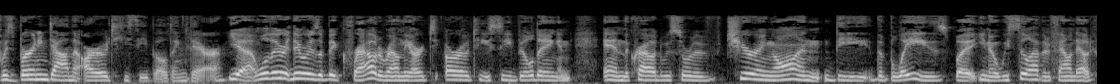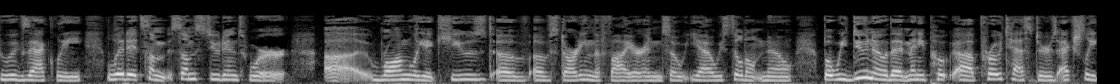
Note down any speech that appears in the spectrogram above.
was burning down the ROTC building there. Yeah, well, there there was a big crowd around the RT, ROTC building, and and the crowd was sort of cheering on the the blaze. But you know, we still haven't found out who exactly lit it. Some some students were uh, wrongly accused of of starting the fire, and so yeah, we still don't know. But we do know that many po- uh, protesters actually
